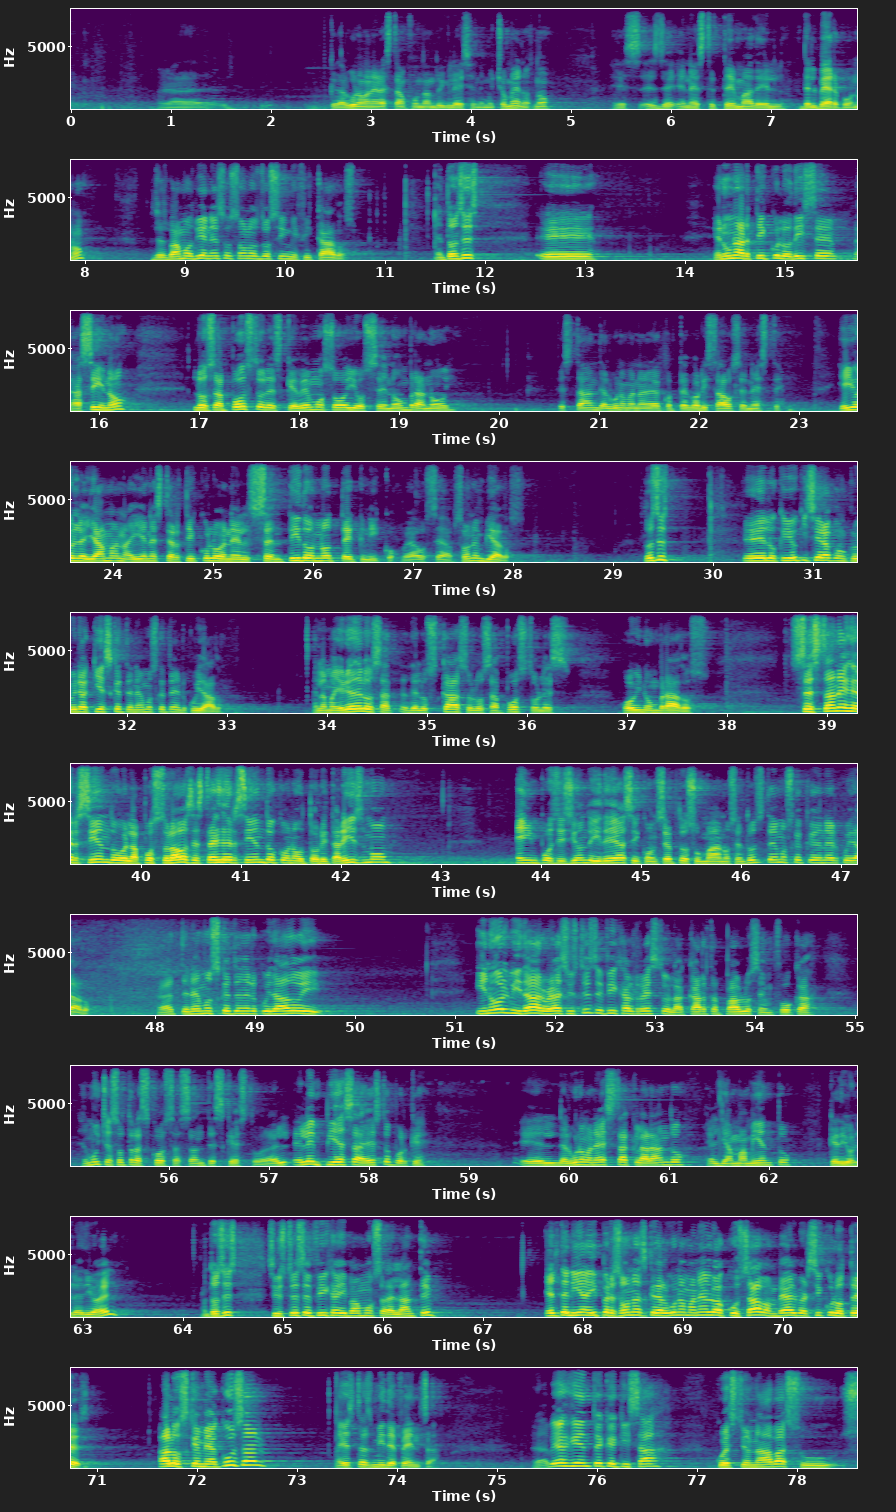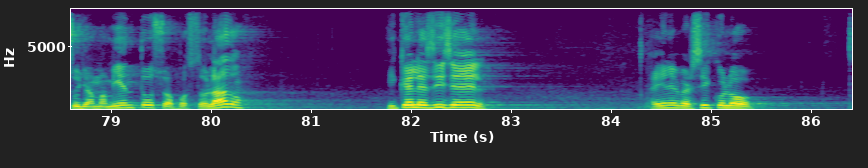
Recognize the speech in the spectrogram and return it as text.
que de alguna manera están fundando iglesias, ni mucho menos, ¿no? Es, en este tema del, del verbo, ¿no? Entonces, vamos bien, esos son los dos significados. Entonces, eh, en un artículo dice así, ¿no? Los apóstoles que vemos hoy o se nombran hoy están de alguna manera categorizados en este. Ellos le llaman ahí en este artículo en el sentido no técnico, ¿verdad? o sea, son enviados. Entonces, eh, lo que yo quisiera concluir aquí es que tenemos que tener cuidado. En la mayoría de los, de los casos, los apóstoles hoy nombrados se están ejerciendo, el apostolado se está ejerciendo con autoritarismo e imposición de ideas y conceptos humanos. Entonces tenemos que tener cuidado. Tenemos que tener cuidado y, y no olvidar, ¿verdad? Si usted se fija el resto de la carta, Pablo se enfoca en muchas otras cosas antes que esto. Él, él empieza esto porque él de alguna manera está aclarando el llamamiento que Dios le dio a él. Entonces, si usted se fija y vamos adelante, él tenía ahí personas que de alguna manera lo acusaban. Vea el versículo 3. A los que me acusan, esta es mi defensa. Había gente que quizá cuestionaba su, su llamamiento, su apostolado. ¿Y qué les dice él? Ahí en el versículo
